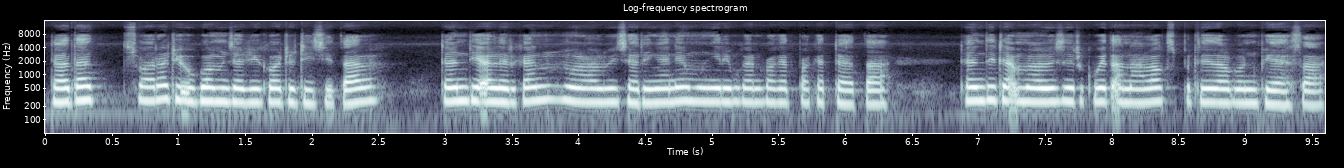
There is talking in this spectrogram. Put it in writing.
Data suara diubah menjadi kode digital dan dialirkan melalui jaringan yang mengirimkan paket-paket data dan tidak melalui sirkuit analog seperti telepon biasa.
